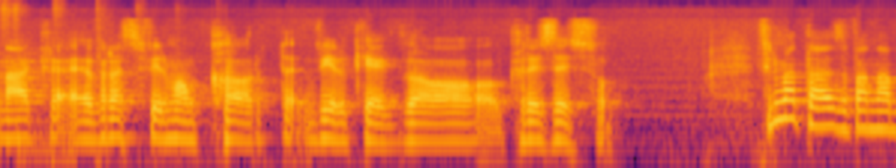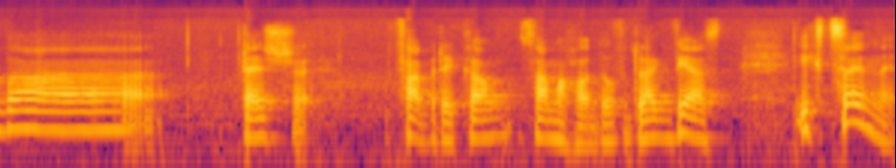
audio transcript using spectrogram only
jednak e, wraz z firmą Kort wielkiego kryzysu. Firma ta zwana była też fabryką samochodów dla gwiazd. Ich ceny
